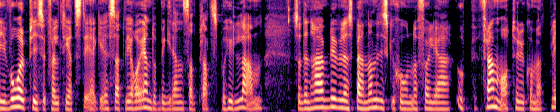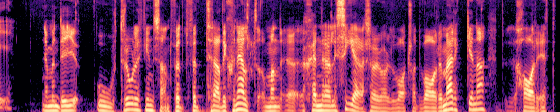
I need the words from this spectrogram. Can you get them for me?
i vår pris och kvalitetsstege så att vi har ju ändå begränsad plats på hyllan. Så den här blir väl en spännande diskussion att följa upp framåt hur det kommer att bli. Ja men det är ju otroligt intressant. För, för traditionellt om man eh, generaliserar så har det varit så att varumärkena har ett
